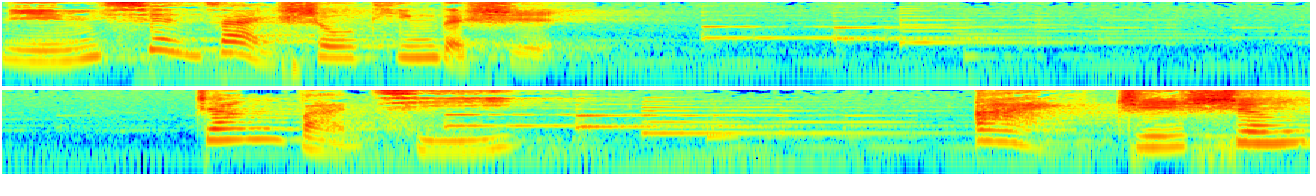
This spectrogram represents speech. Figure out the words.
您现在收听的是张婉琪《爱之声》。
